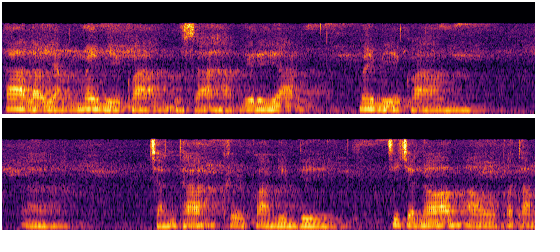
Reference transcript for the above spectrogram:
ถ้าเรายังไม่มีความอุตสาหะวิริยะ ไม่มีความฉันทะคือความยินดี ที่จะน้อมเอาพระธรรม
